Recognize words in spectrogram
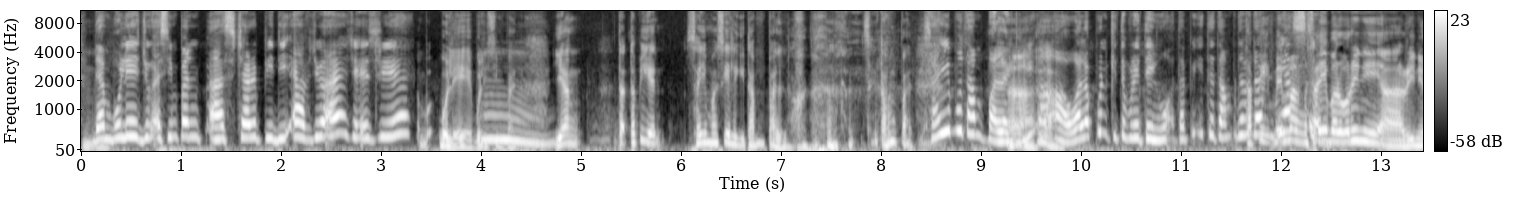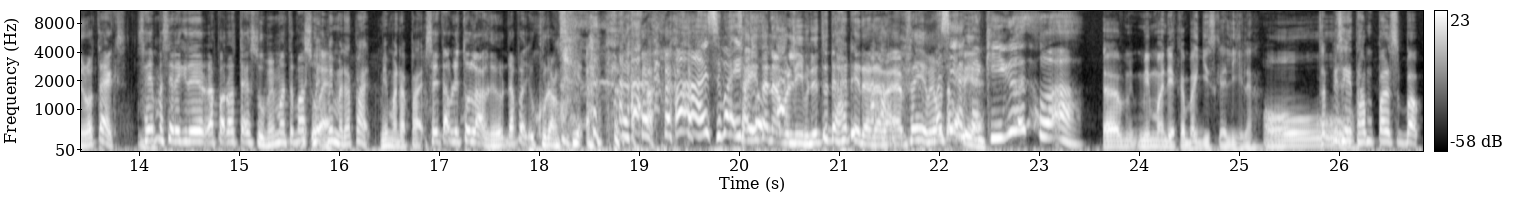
hmm. dan boleh juga simpan uh, secara PDF juga eh Cik Ezri eh. Boleh boleh simpan. Yang tak tapi kan saya masih lagi tampal. saya tampal. Saya pun tampal lagi. Ha. Ha. walaupun kita boleh tengok tapi kita tampal Tapi dah memang biasa. saya baru-baru ni uh, renew Rotex. Saya masih lagi dapat Rotex tu. Memang termasuk Me- eh. Memang dapat, memang dapat. Saya tak boleh tolak ke? Dapat kurang sikit. ha, sebab itu saya tak nak beli benda tu dah ada dah dalam app saya. Memang masih tak boleh. akan eh? kira tu ha. Uh, memang dia akan bagi sekali lah. Oh. Tapi saya tampal sebab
